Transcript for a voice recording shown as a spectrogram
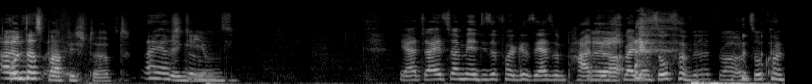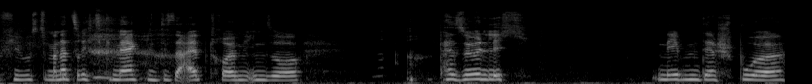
also, und dass Buffy stirbt. Ah ja, wegen stimmt. ihm. Ja, Giles war mir diese Folge sehr sympathisch, ja. weil er so verwirrt war und so confused. Und man hat so richtig gemerkt, wie diese Albträume ihn so persönlich neben der Spur,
